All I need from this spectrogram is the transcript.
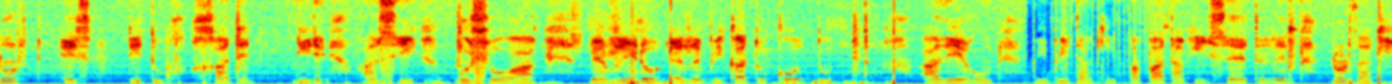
Nork ez ditu jaten nire hasi gozoak berriro errepikatuko dut. Adi egon, pipitaki, papataki, zeoteen nordaki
